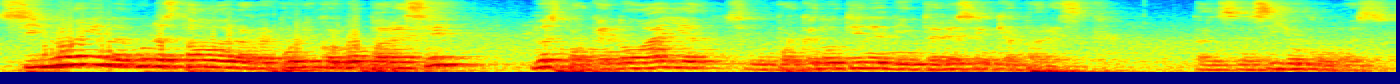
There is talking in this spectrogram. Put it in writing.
Si no hay en algún estado de la República no aparece, no es porque no haya, sino porque no tienen interés en que aparezca. Tan sencillo como eso.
